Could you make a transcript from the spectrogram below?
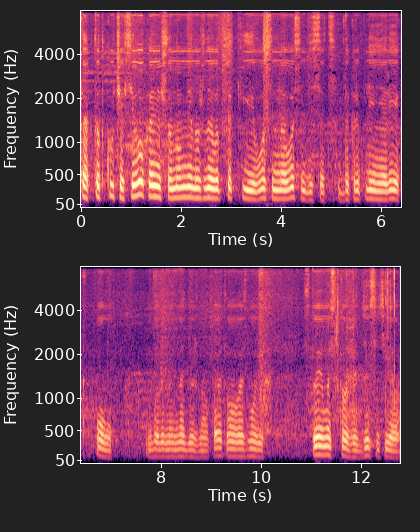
Так, тут куча всего, конечно, но мне нужны вот такие 8 на 80 для крепления рек полу более-менее надежного. Поэтому возьму их Стоимость тоже 10 евро.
